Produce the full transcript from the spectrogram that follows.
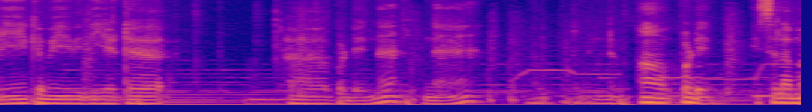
මේක මේ විදිහට පොඩෙන්න. නෑ. පොඩ ඉස්ලාම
